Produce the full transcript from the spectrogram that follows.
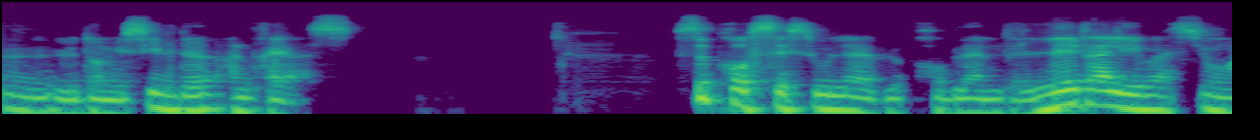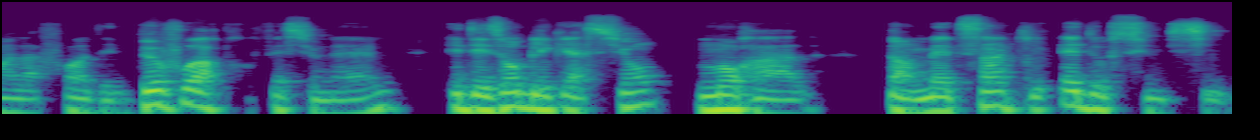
euh, le domicile de Andreas. Ce procès soulève le problème de l'évaluation à la fois des devoirs professionnels et des obligations morales d'un médecin qui aide au suicide.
